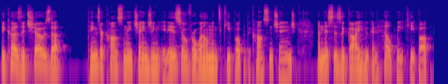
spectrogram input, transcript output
because it shows that things are constantly changing. It is overwhelming to keep up with the constant change. And this is a guy who can help me keep up.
